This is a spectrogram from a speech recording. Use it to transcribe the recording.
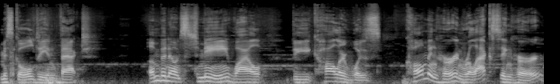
Miss Goldie. In fact, unbeknownst to me, while the collar was calming her and relaxing her,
